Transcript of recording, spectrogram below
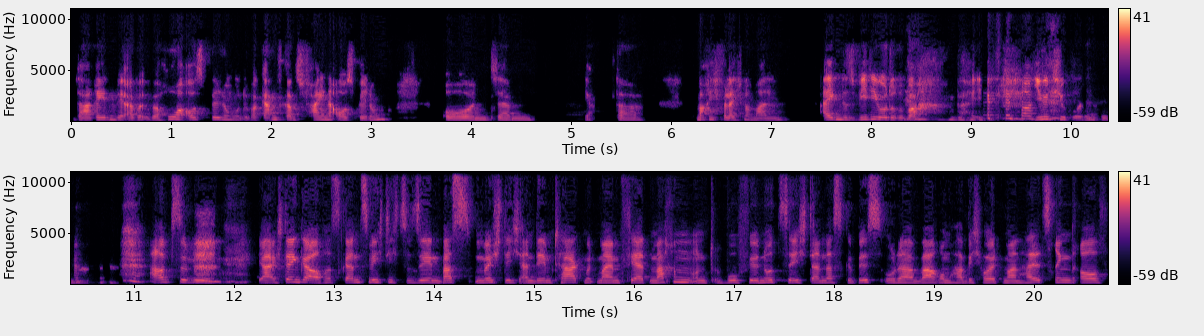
Da reden wir aber über hohe Ausbildung und über ganz, ganz feine Ausbildung. Und ähm, ja, da mache ich vielleicht nochmal ein eigenes Video drüber bei genau. YouTube oder so. Absolut. Ja, ich denke auch, es ist ganz wichtig zu sehen, was möchte ich an dem Tag mit meinem Pferd machen und wofür nutze ich dann das Gebiss oder warum habe ich heute mal einen Halsring drauf,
